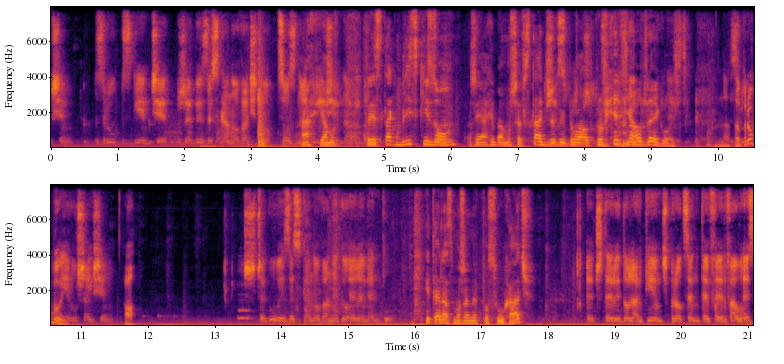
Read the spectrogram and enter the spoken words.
się. Zrób zdjęcie, żeby zeskanować to, co znajduje Ach, ja mu... się na widoku. To jest tak bliski zoom, że ja chyba muszę wstać, żeby była odpowiednia odległość. No to Zrób- Nie próbuj. ruszaj się. O, Szczegóły zeskanowanego elementu. I teraz możemy posłuchać. E4 dolar 5% FRVS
